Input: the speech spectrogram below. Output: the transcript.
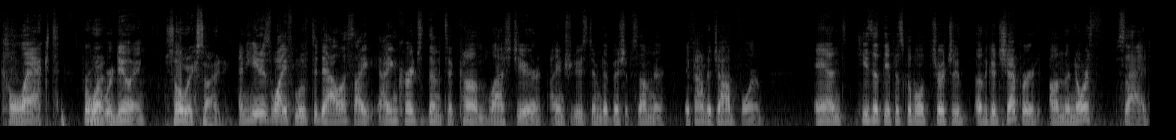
collect for what Right. we're doing. So exciting. And he and his wife moved to Dallas. I, I encouraged them to come last year. I introduced him to Bishop Sumner. They found a job for him. And he's at the Episcopal Church of, of the Good Shepherd on the north side.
